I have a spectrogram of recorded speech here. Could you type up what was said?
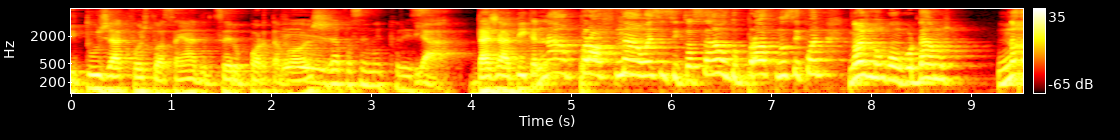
E tu, já que foste o assanhado de ser o porta-voz. Já passei muito por isso. Yeah, dá já a dica: não, prof, não, essa situação do prof, não sei quanto, nós não concordamos. Não,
